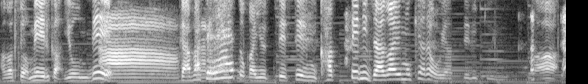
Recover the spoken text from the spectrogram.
ハガキとかメールか読んで「頑張ってね!」とか言ってて勝手にじゃがいもキャラをやってるというのが。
